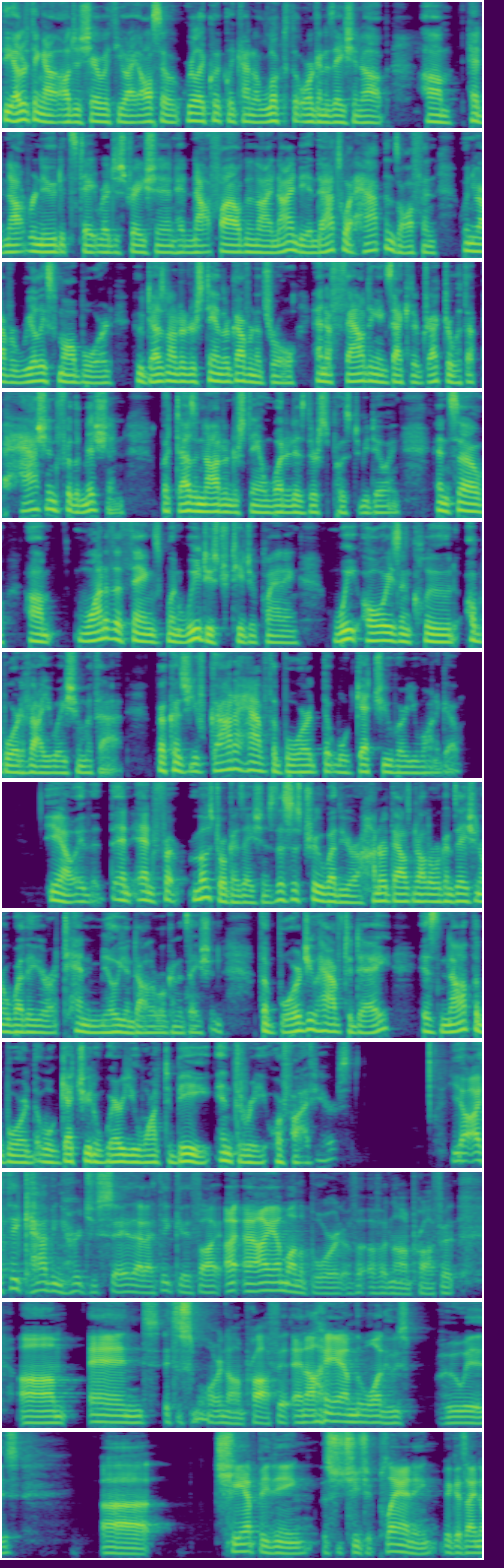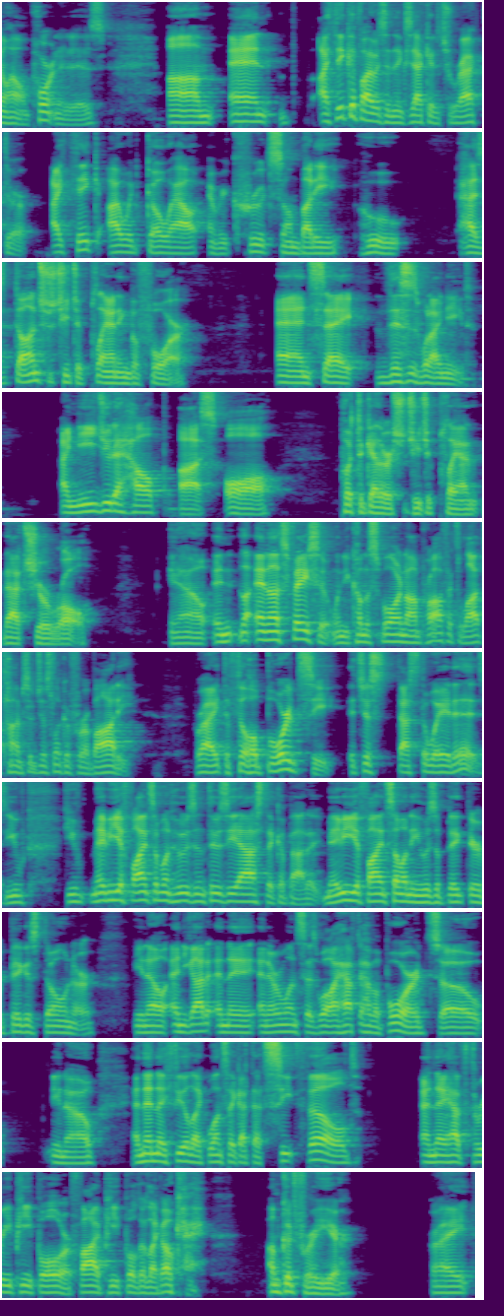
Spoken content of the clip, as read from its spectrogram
the other thing I'll, just share with you, I also really quickly kind of looked the organization up, um, had not renewed its state registration, had not filed a 990. And that's what happens often when you have a really small board who does not understand their governance role and a founding executive director with a passion for the mission, but does not understand what it is they're supposed to be doing. And so um, one of the things when we do strategic planning, we always include a board evaluation with that because you've got to have the board that will get you where you want to go. You know, and, and for most organizations, this is true whether you're a $100,000 organization or whether you're a $10 million organization. The board you have today is not the board that will get you to where you want to be in three or five years. Yeah, I think having heard you say that, I think if I, I, I am on the board of a, of a nonprofit, um, and it's a smaller nonprofit, and I am the one who's who is uh, championing the strategic planning because I know how important it is. Um, and I think if I was an executive director, I think I would go out and recruit somebody who has done strategic planning before and say, This is what I need. I need you to help us all put together a strategic plan. That's your role. You know, and and let's face it, when you come to smaller nonprofits, a lot of times they're just looking for a body, right, to fill a board seat. It's just that's the way it is. You you maybe you find someone who's enthusiastic about it. Maybe you find somebody who's a big their biggest donor, you know, and you got it, and they and everyone says, well, I have to have a board, so you know, and then they feel like once they got that seat filled, and they have three people or five people, they're like, okay, I'm good for a year, right?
